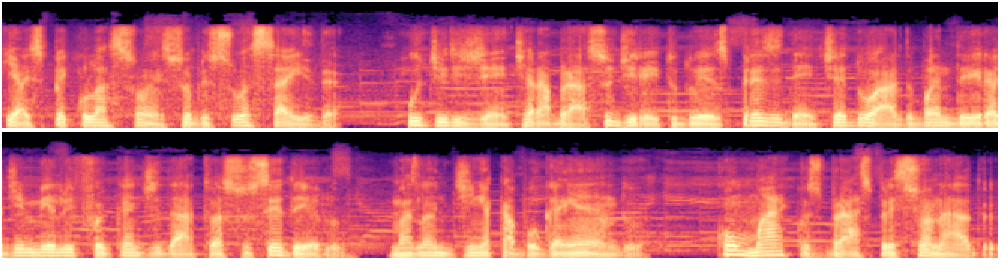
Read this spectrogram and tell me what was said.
que há especulações sobre sua saída. O dirigente era braço direito do ex-presidente Eduardo Bandeira de Melo e foi candidato a sucedê-lo, mas Landim acabou ganhando. Com Marcos Braz pressionado,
